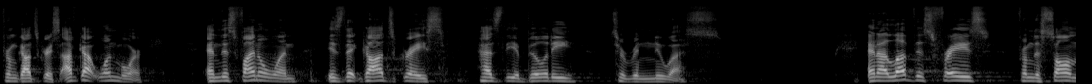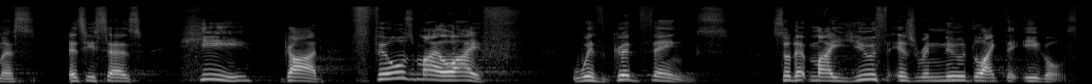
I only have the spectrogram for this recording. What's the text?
from God's grace. I've got one more. And this final one is that God's grace has the ability to renew us. And I love this phrase from the psalmist as he says, He, God, fills my life with good things so that my youth is renewed like the eagles.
